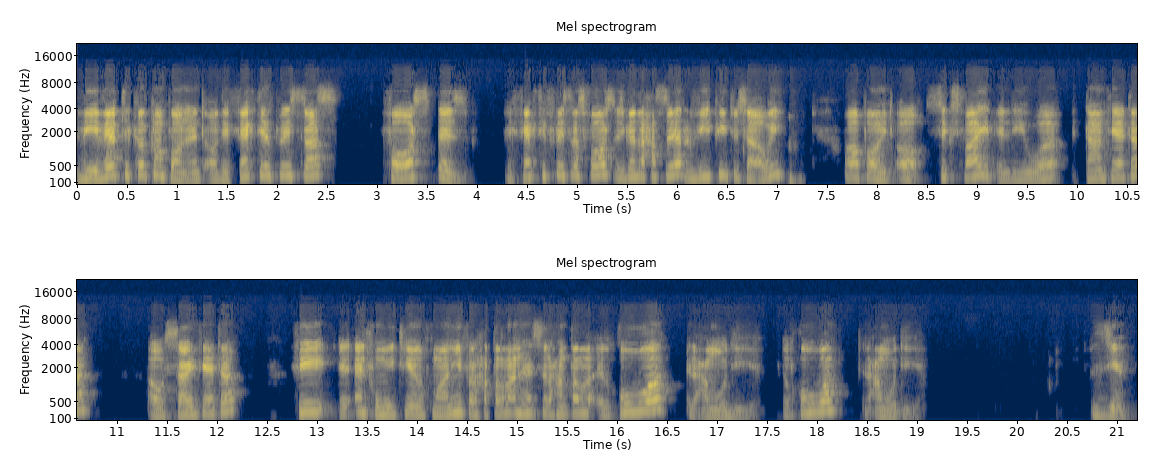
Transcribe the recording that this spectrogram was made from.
the vertical component of the effective pre-stress force is effective pre-stress force إيش قد راح تصير VP تساوي 0.065 اللي هو ال tan theta أو ال sine theta في 1280 فراح أطلع لنا هسه راح نطلع القوة العمودية. القوة العمودية. زين.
